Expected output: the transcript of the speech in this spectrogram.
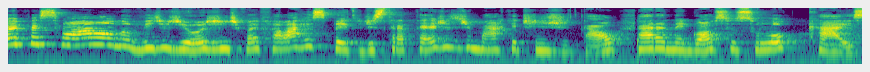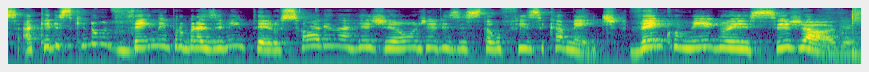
Oi, pessoal! No vídeo de hoje a gente vai falar a respeito de estratégias de marketing digital para negócios locais, aqueles que não vendem para o Brasil inteiro, só ali na região onde eles estão fisicamente. Vem comigo e se joga!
